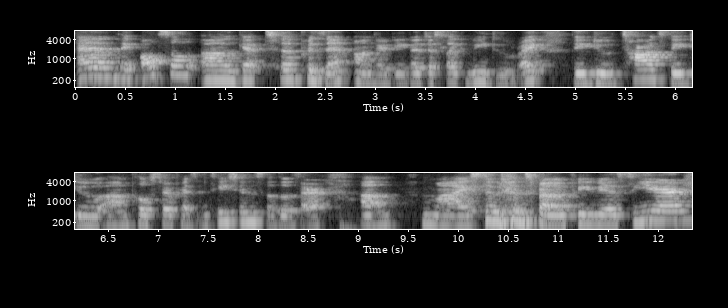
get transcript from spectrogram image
and they also uh, get to present on their data just like we do, right? They do talks, they do um, poster presentations, so those are um, my students from a previous year,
